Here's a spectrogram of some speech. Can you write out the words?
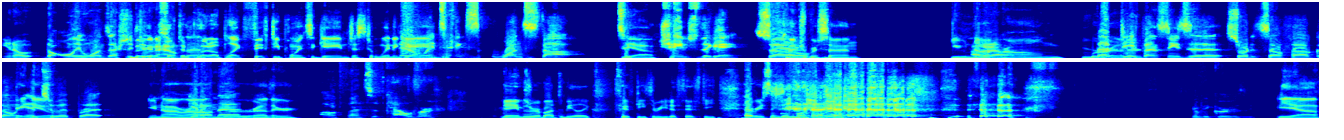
you know, the only ones actually they're doing gonna have something, to put up like 50 points a game just to win a it game. It only takes one stop to yeah, change the game. So hundred percent. You I not don't know. wrong, that defense needs to sort itself out going They into do. it, but You're not Get on wrong, that. brother. offensive caliber. Games are about to be like 53 to 50 every single month. Gonna be crazy. Yeah.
